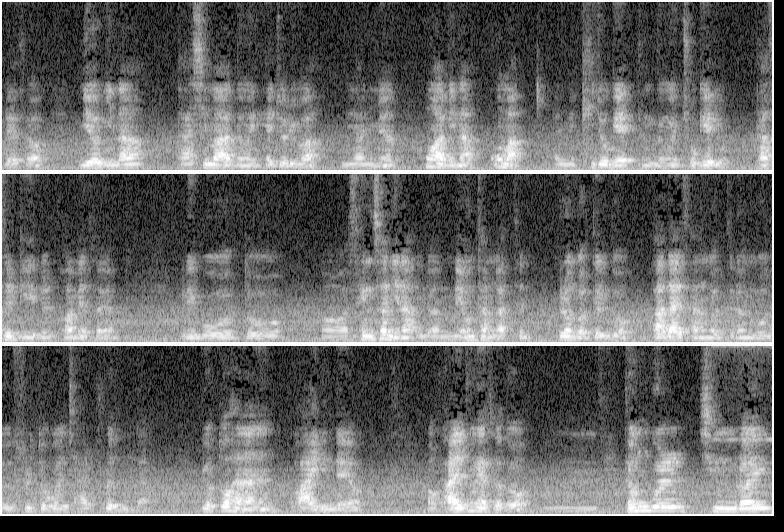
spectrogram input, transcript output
그래서 미역이나 다시마 등의 해조류와 아니면 홍합이나 꼬막 아니면 키조개 등등의 조개류 다슬기를 포함해서요. 그리고 또 어, 생선이나 이런 매운탕 같은 그런 것들도 바다에 사는 것들은 모두 술독을 잘 풀어줍니다. 그리고 또 하나는 과일인데요. 어, 과일 중에서도 음, 덩굴 식물의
